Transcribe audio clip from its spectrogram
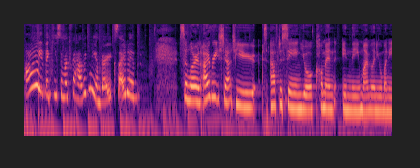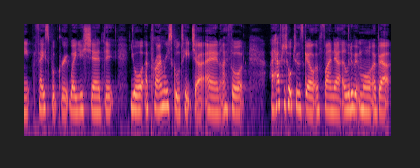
Hi, thank you so much for having me. I'm very excited. So, Lauren, I reached out to you after seeing your comment in the My Millennial Money Facebook group where you shared that you're a primary school teacher. And I thought, I have to talk to this girl and find out a little bit more about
